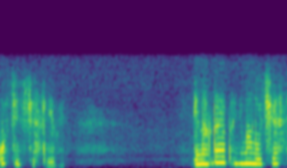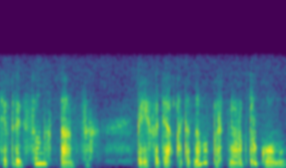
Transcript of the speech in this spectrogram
очень счастливой. Иногда я принимала участие в традиционных танцах, переходя от одного партнера к другому,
